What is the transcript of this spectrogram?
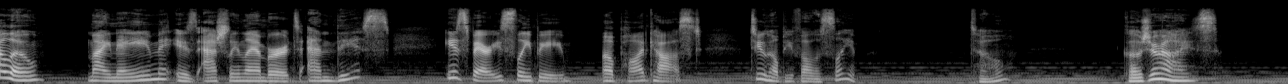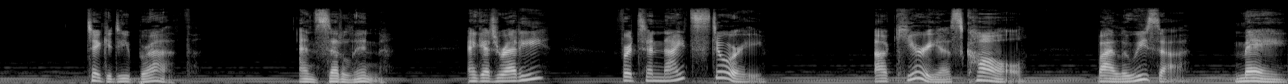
Hello, my name is Ashley Lambert, and this is Fairy Sleepy, a podcast to help you fall asleep. So, close your eyes, take a deep breath, and settle in, and get ready for tonight's story A Curious Call by Louisa May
